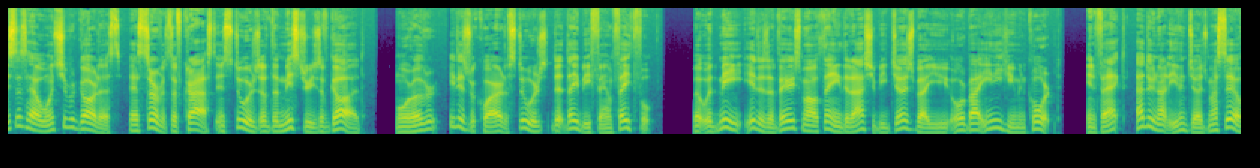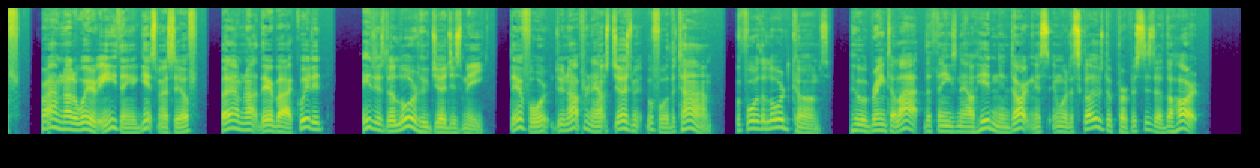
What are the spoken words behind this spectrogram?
This is how one should regard us as servants of Christ and stewards of the mysteries of God. Moreover, it is required of stewards that they be found faithful. But with me, it is a very small thing that I should be judged by you or by any human court. In fact, I do not even judge myself, for I am not aware of anything against myself, but I am not thereby acquitted. It is the Lord who judges me. Therefore, do not pronounce judgment before the time, before the Lord comes, who will bring to light the things now hidden in darkness and will disclose the purposes of the heart.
